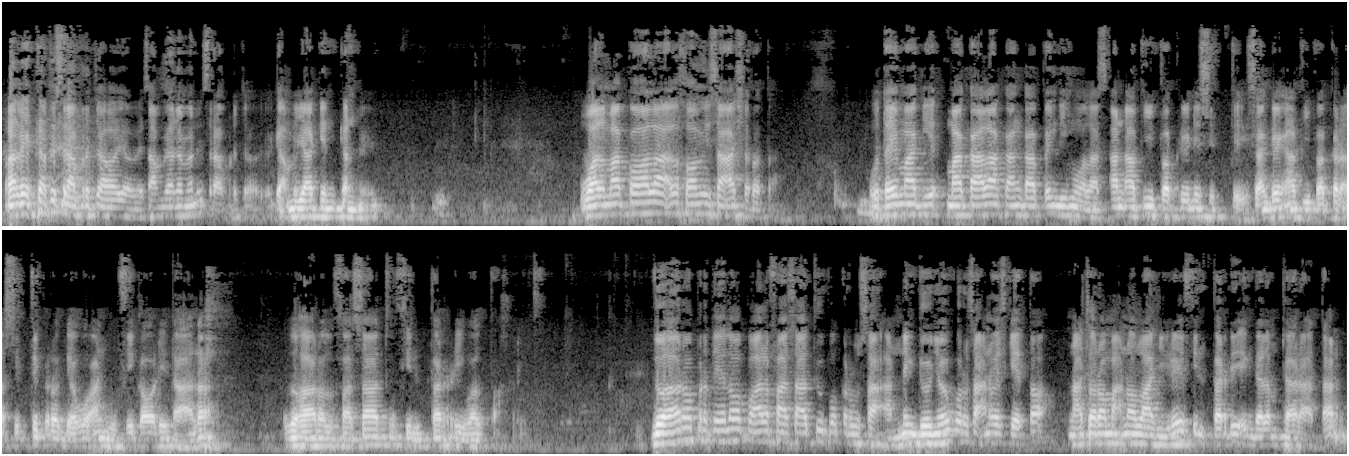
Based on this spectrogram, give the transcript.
Malaikat itu serah percaya, sampai nama ini serah percaya, gak meyakinkan. Wal makola al khomisa asyrota. Utai makalah kang kaping 15 an Abi Bakr ini Siddiq saking Abi Bakar Siddiq radhiyallahu anhu fi qauli ta'ala zuharul fasadu fil barri wal bahri. Zuhara pertelo apa al fasadu apa kerusakan ning donya kerusakan wis ketok nak cara makna lahire fil barri ing dalam daratan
